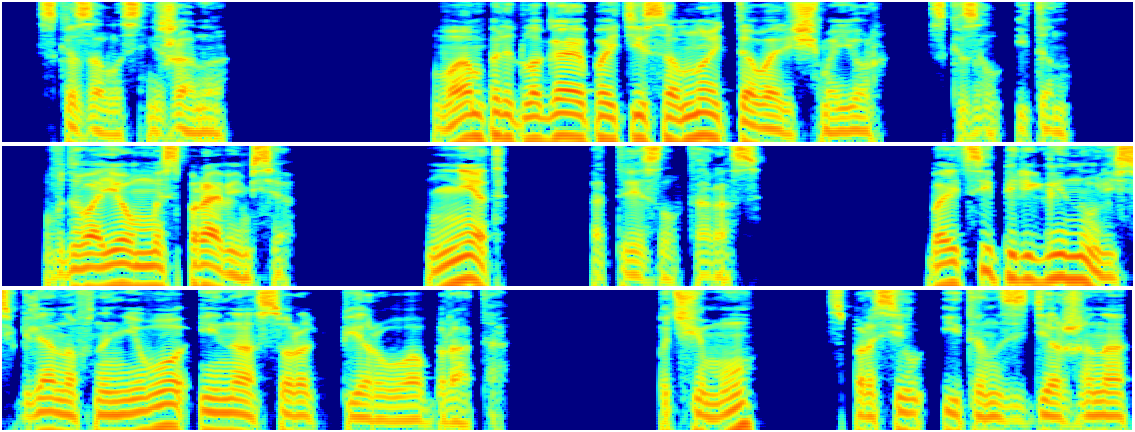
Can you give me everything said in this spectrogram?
— сказала Снежана. «Вам предлагаю пойти со мной, товарищ майор», — сказал Итан. «Вдвоем мы справимся». «Нет», — отрезал Тарас. Бойцы переглянулись, глянув на него и на сорок первого брата. «Почему?» — спросил Итан сдержанно.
